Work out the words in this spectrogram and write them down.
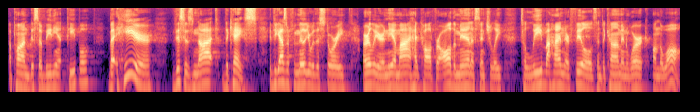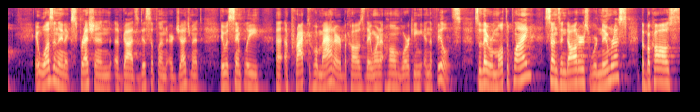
upon disobedient people. But here, this is not the case. If you guys are familiar with the story earlier, Nehemiah had called for all the men essentially to leave behind their fields and to come and work on the wall. It wasn't an expression of God's discipline or judgment, it was simply a, practical matter because they weren't at home working in the fields. So they were multiplying, sons and daughters were numerous, but because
